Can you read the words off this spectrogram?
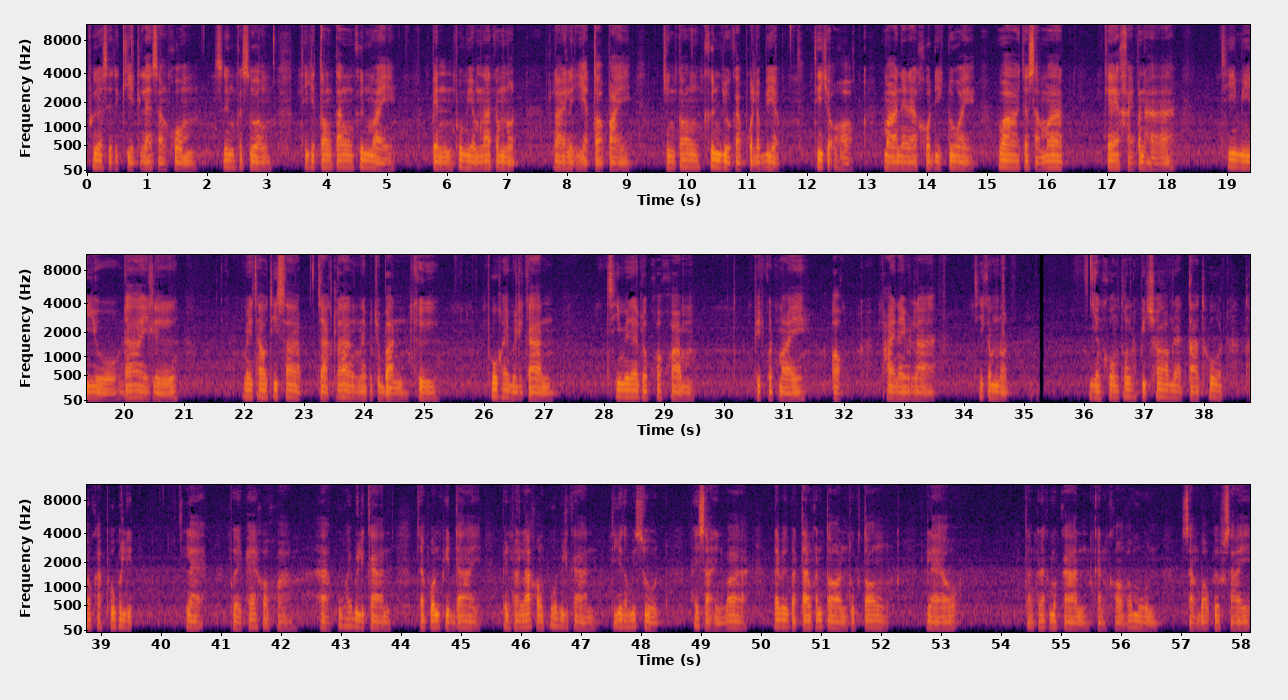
เพื่อเศรษฐกิจและสังคม ซึ่งกระทรวง ที่จะต้องตั้งขึ้นใหม่ เป็นผู้มีอำนาจกำหนดรายละเอียดต่อไป จึงต้องขึ้นอยู่กับกฎระเบียบที่จะออกมาในอนาคตอีกด้วย ว่าจะสามารถแก้ไขปัญหา ที่มีอยู่ได้หรือ ไม่เท่าที่ทราบจากร่างในปัจจุบันคือ ผู้ให้บริการที่ไม่ได้ลบข้อความผิดกฎหมาย ภายในเวลาที่กำหนด ยังคงต้องรับผิดชอบในตาโทษเท่ากับผู้ผลิต และเผยแพร่ข้อความ หากผู้ให้บริการจะพ้นผิดได้ เป็นภาระของผู้ให้บริการที่จะต้องพิสูจน์ ให้ศาลเห็นว่าได้ปฏิบัติตามขั้นตอนถูกต้อง แล้ว ตั้งคณะกรรมการกันกรองข้อมูล สั่งบล็อกเว็บไซต์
